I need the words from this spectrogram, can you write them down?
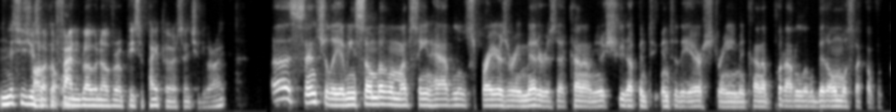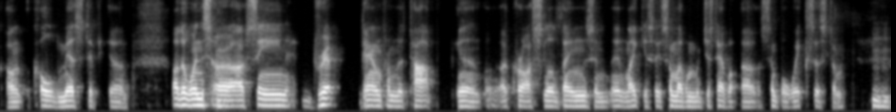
And this is just I've like a fan one. blowing over a piece of paper, essentially, right? Essentially, I mean, some of them I've seen have little sprayers or emitters that kind of you know shoot up into into the airstream and kind of put out a little bit, almost like a, a cold mist. If uh, other ones uh, I've seen drip down from the top in, across little things, and, and like you say, some of them just have a, a simple wick system. Mhm.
